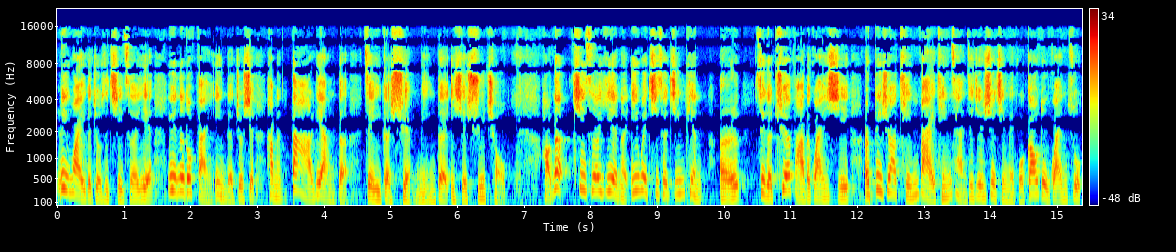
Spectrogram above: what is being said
另外一个就是汽车业，因为那都反映的就是他们大量的这一个选民的一些需求。好，那汽车业呢？因为汽车晶片而这个缺乏的关系，而必须要停摆停产这件事情，美国高度关注，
